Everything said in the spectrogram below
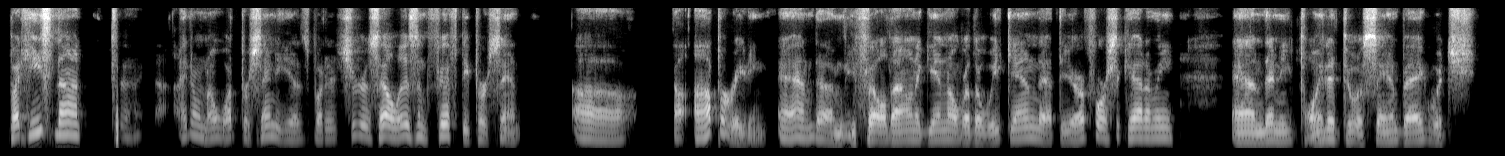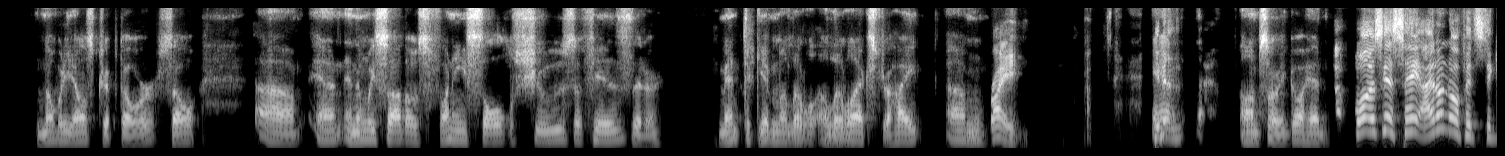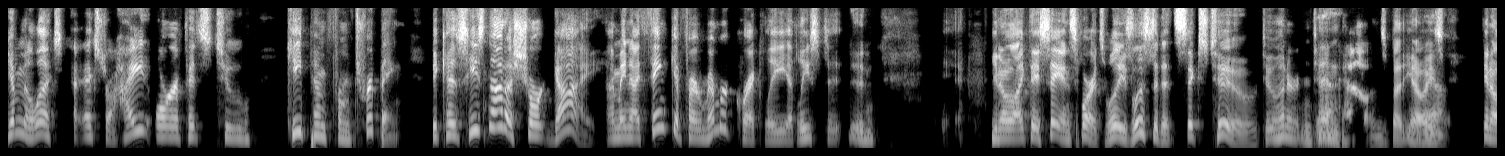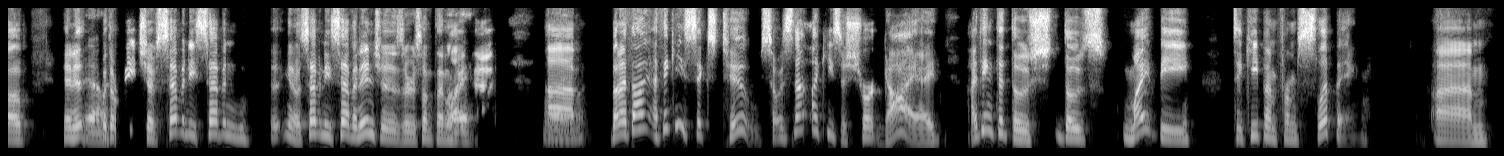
but he's not. Uh, I don't know what percent he is, but it sure as hell isn't fifty percent. Uh, uh, operating. And um, he fell down again over the weekend at the Air Force Academy. And then he pointed to a sandbag, which nobody else tripped over. So, um, and and then we saw those funny sole shoes of his that are meant to give him a little a little extra height. Um, right. And know, oh, I'm sorry. Go ahead. Uh, well, I was going to say I don't know if it's to give him a little extra height or if it's to keep him from tripping because he's not a short guy. I mean, I think if I remember correctly, at least, in, you know, like they say in sports, well, he's listed at 6'2, 210 yeah. pounds, but, you know, yeah. he's, you know, and it, yeah. with a reach of 77, uh, you know, 77 inches or something right. like that. Right. Um, but I thought I think he's six two, so it's not like he's a short guy. I I think that those those might be to keep him from slipping. Um,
